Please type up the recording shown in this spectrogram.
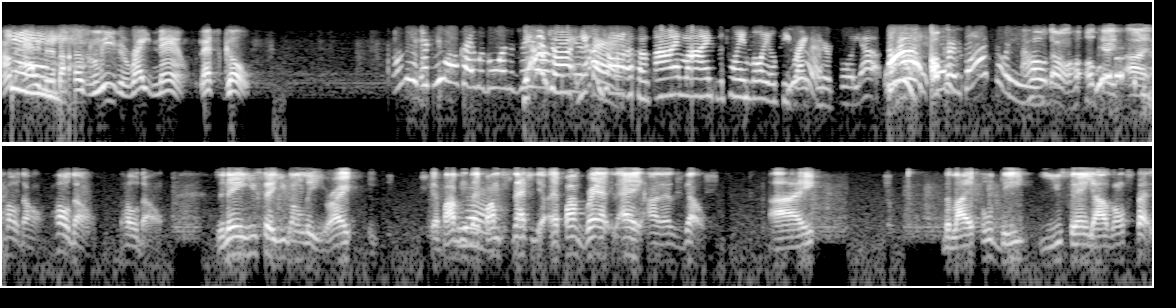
I'm adamant about us leaving right now. Let's go. I mean, if you okay with going to jail, Y'all drawing, then y'all fine. drawing some fine lines between loyalty right here, there, boy. Y'all. Right. Okay. Exactly. Hold on. Okay. All right. Hold on. Hold on. Hold on. Janine, you say you're gonna leave, right? If I'm if I'm snatching you, if I'm grab, hey, all right, let's go. All right. Delightful D, you saying y'all gonna stay?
